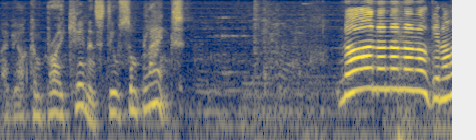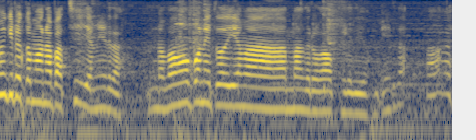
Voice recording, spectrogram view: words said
Maybe I can break in and steal some blanks. No, no, no, no, no, que no me quiero tomar una pastilla, mierda. Nos vamos a poner todavía más, más drogados perdidos, mierda. Ay.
